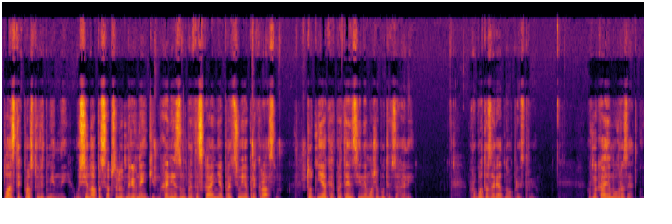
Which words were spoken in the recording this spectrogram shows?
Пластик просто відмінний, усі написи абсолютно рівненькі, механізм притискання працює прекрасно. Тут ніяких претензій не може бути взагалі. Робота зарядного пристрою. Вмикаємо в розетку.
